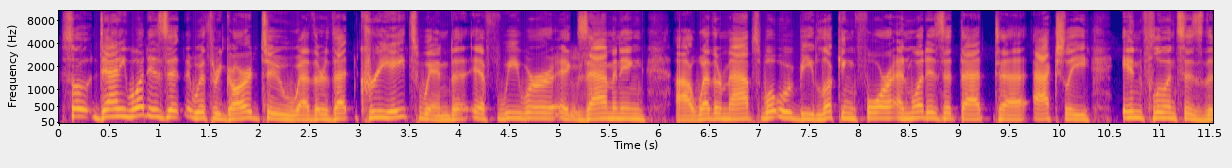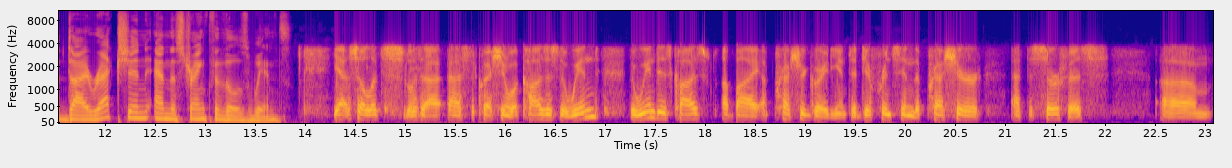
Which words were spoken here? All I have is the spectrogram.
So, Danny, what is it with regard to weather that creates wind? If we were mm-hmm. examining uh, weather maps, what would we be looking for, and what is it that uh, actually influences the direction and the strength of those winds? Yeah, so let's let's ask the question: What causes the wind? The wind is caused by a pressure gradient, a difference in the pressure at the surface um,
